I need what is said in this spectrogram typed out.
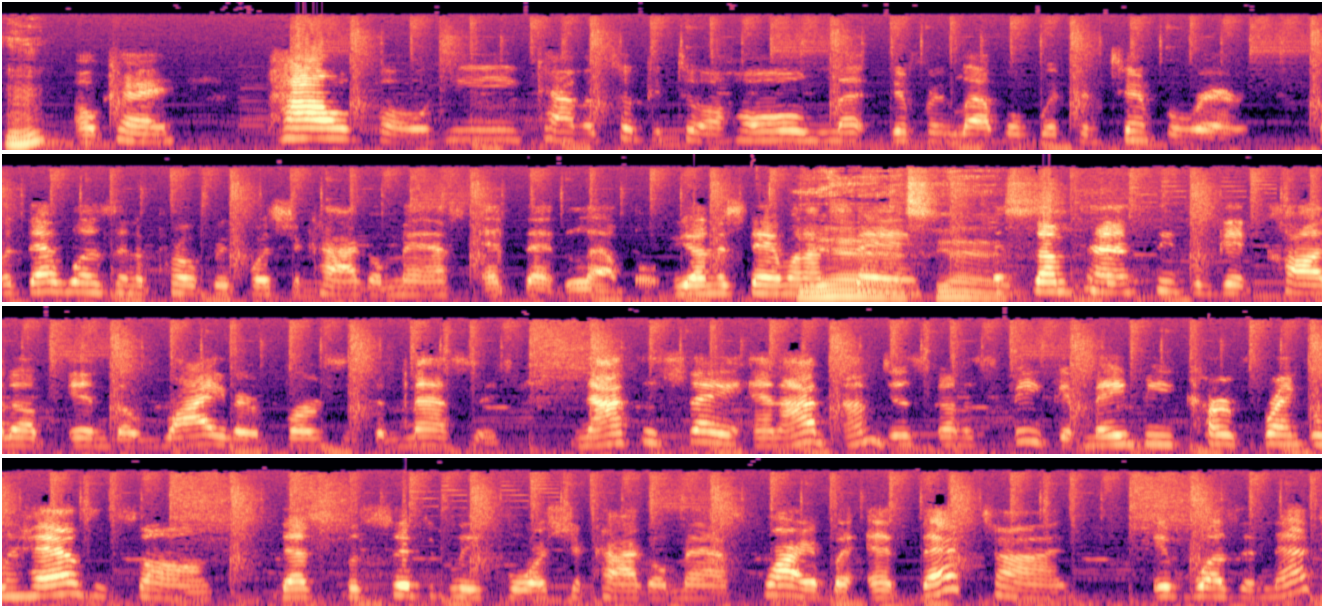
Mhm. okay? Powerful. He kind of took it to a whole le- different level with contemporary. But that wasn't appropriate for Chicago Mass at that level. You understand what I'm Yes, saying? yes. And sometimes people get caught up in the writer versus the message. Not to say, and I, I'm just going to speak it, maybe Kirk Franklin has a song that's specifically for Chicago Mass Choir, but at that time, it wasn't that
